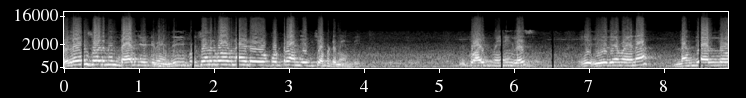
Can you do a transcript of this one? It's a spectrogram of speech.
రిలయన్స్ వాళ్ళ మీద దాడి చేయటం ఏంది? ఇప్పుడు చంద్రబాబు నాయుడు కుట్ర అని చెప్పి చెప్పటం ఏంది? క్వైట్ మీనింగ్లెస్ ఏదేమైనా నంద్యాలలో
